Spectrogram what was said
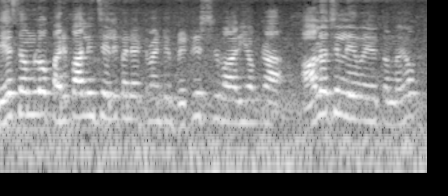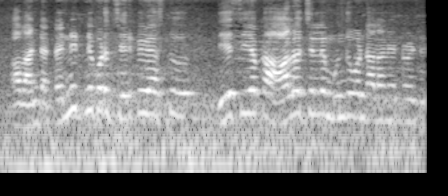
దేశంలో పరిపాలించి వెళ్ళిపోయినటువంటి బ్రిటిష్ వారి యొక్క ఆలోచనలు ఏవైతే ఉన్నాయో అవన్నిటిని కూడా చెరిపివేస్తూ దేశీయ యొక్క ఆలోచనలే ముందు ఉండాలనేటువంటి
